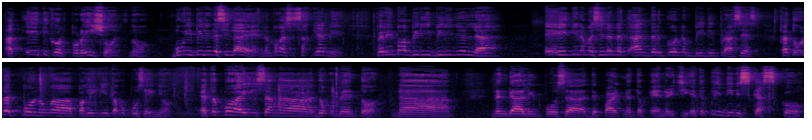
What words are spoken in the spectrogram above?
at 80 corporations, no, bumibili na sila eh, ng mga sasakyan eh. Pero yung mga binibili nila, eh hindi naman sila nag-undergo ng bidding process. Katulad po nung uh, pakikita ko po sa inyo. Ito po ay isang uh, dokumento na nanggaling po sa Department of Energy. Ito po yung diniscuss ko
